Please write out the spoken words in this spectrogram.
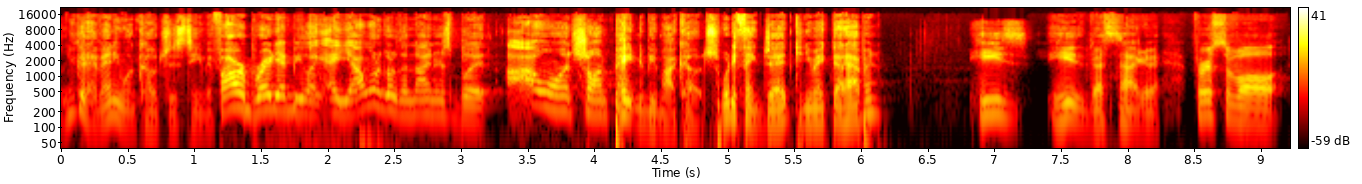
You could have anyone coach this team. If I were Brady, I'd be like, hey, yeah, I want to go to the Niners, but I want Sean Payton to be my coach. What do you think, Jed? Can you make that happen? He's he. That's not gonna. First of all,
